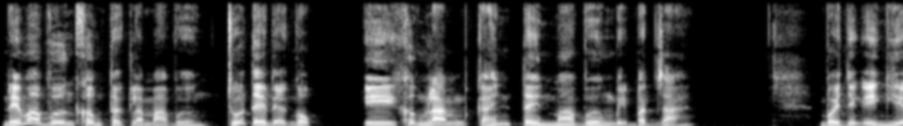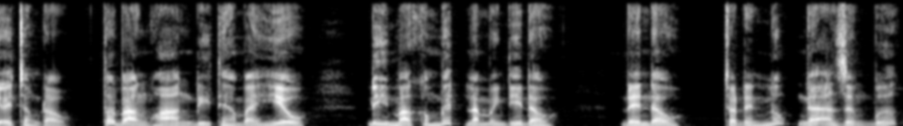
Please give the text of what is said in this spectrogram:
Nếu ma vương không thực là ma vương, chúa tể địa ngục, y không làm cái tên ma vương bị bất giá. Với những ý nghĩa trong đầu, tôi bàng hoàng đi theo bé Hiêu, đi mà không biết là mình đi đâu, đến đâu, cho đến lúc ngã dừng bước,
